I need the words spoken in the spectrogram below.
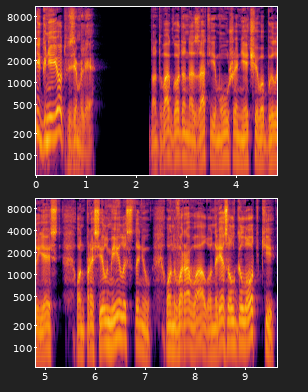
и гниет в земле. Но два года назад ему уже нечего было есть. Он просил милостыню, он воровал, он резал глотки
